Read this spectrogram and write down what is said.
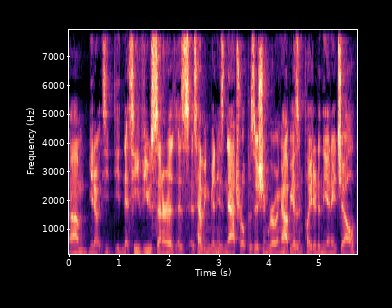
Um, you know, he, he, views center as, as, having been his natural position growing up. He hasn't played it in the NHL,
